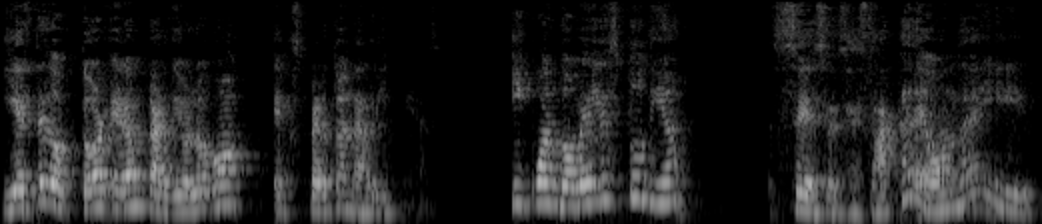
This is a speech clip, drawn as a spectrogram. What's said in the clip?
Y este doctor era un cardiólogo experto en arritmias. Y cuando ve el estudio, se, se, saca de onda y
